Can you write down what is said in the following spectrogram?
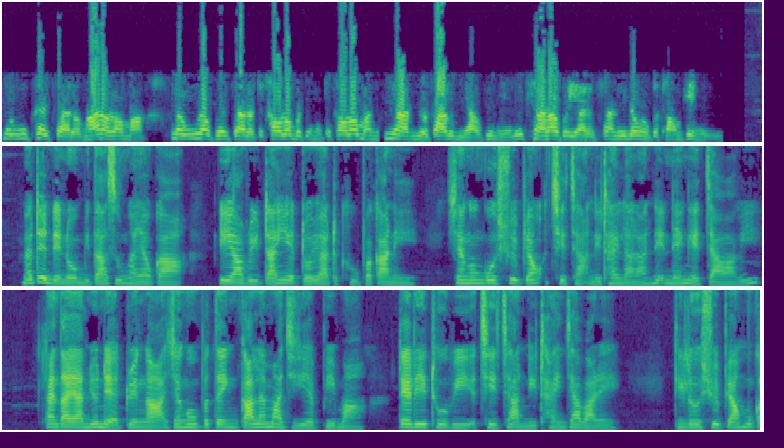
နှစ်ဦးဖက်စားတော့9000လောက်မှနှစ်ဦးလောက်ဖက်စားတော့1000လောက်ပဲကျန်တယ်1000လောက်မှညှပြီးတော့စားလို့မရဘူးဖြစ်နေတယ်လေဆန်လောက်ပဲရတယ်ဆန်လေးလုံးကို1000ဖြစ်နေပြီ မတ်တင်တင်တို့မိသားစု9ယောက်က AR တိုင်းရဲ့တောရတစ်ခုဘက်ကနေရန်ကုန်ကိုရွှေ့ပြောင်းအခြေချနေထိုင်လာတာနှစ်အနည်းငယ်ကြာပါပြီ။လှိုင်သာယာမြို့နယ်အတွင်းကရန်ကုန်ပသိမ်ကားလမ်းမကြီးရဲ့ဘေးမှာတယ်လီထိုးပြီးအခြေချနေထိုင်ကြပါတယ်။ဒီလိုရွှေ့ပြောင်းမှုက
